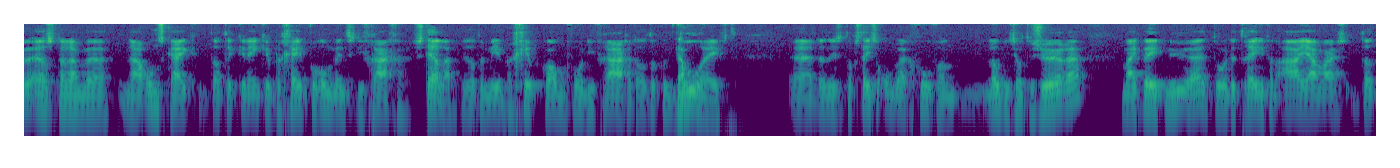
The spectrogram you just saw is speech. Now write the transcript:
als ik naar, me, naar ons kijk, dat ik in één keer begreep waarom mensen die vragen stellen. Dus dat er meer begrip kwam voor die vragen, dat het ook een Ja. doel heeft. Eh, dan is het nog steeds een onderbuikgevoel van, loop niet zo te zeuren. Maar ik weet nu, hè, door de training van, ah ja, maar dat,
